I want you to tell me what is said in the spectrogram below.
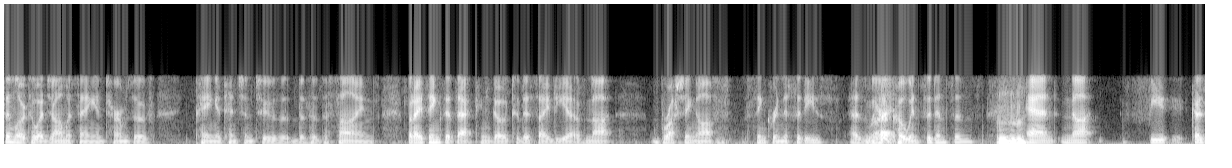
similar to what John was saying in terms of paying attention to the, the, the signs, but I think that that can go to this idea of not brushing off synchronicities as mere Right. coincidences Mm-hmm. and not because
